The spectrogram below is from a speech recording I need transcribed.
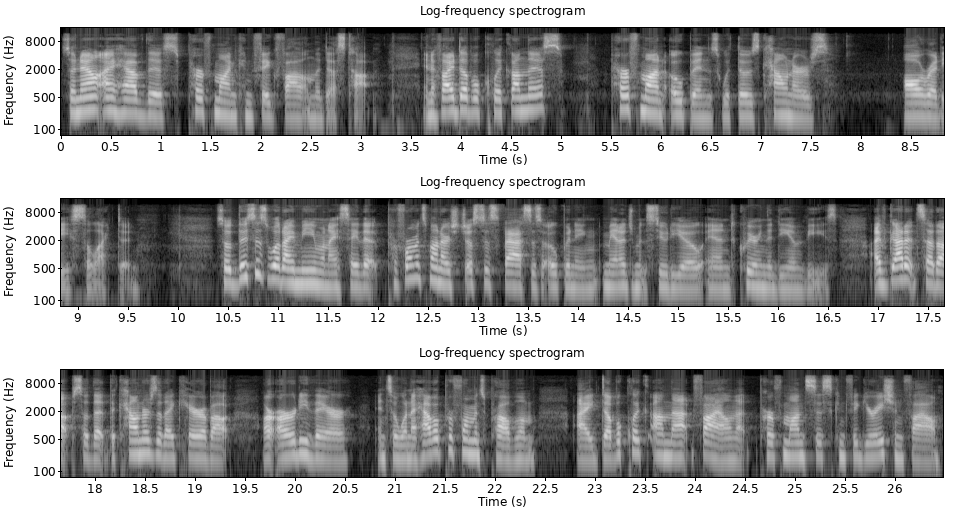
So now I have this perfmon config file on the desktop. And if I double click on this, perfmon opens with those counters already selected. So this is what I mean when I say that Performance Monitor is just as fast as opening Management Studio and querying the DMVs. I've got it set up so that the counters that I care about are already there. And so when I have a performance problem, I double click on that file, that perfmon sys configuration file.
